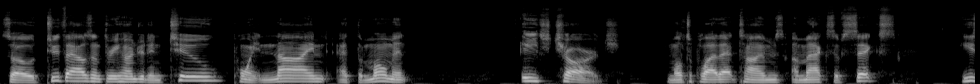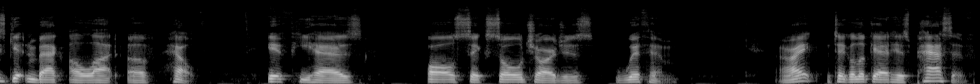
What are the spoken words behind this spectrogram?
So 2,302.9 at the moment each charge. Multiply that times a max of six. He's getting back a lot of health if he has all six soul charges with him. All right, take a look at his passive.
